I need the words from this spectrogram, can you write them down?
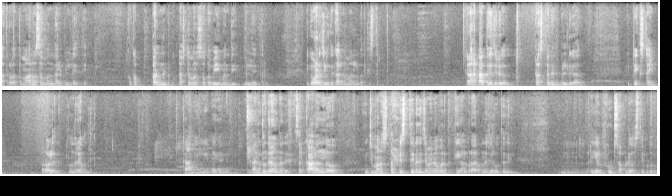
ఆ తర్వాత మానవ సంబంధాలు బిల్డ్ అవుతాయి ఒక పర్మనెంట్ కస్టమర్స్ ఒక వెయ్యి మంది బిల్డ్ అవుతారు ఇక వాళ్ళ జీవితకాలను మనల్ని బతికిస్తారు అంతే. కానీ హఠాత్తుగా జరగదు. ట్రస్ట్ అనేది బిల్డ్ కాదు. ఇట్ టేక్స్ టైం పర్వాలేదు తొందరే ఉంది. కానీ లేపే కానీ కానీ తొందర ఉంది అదే. అసలు కాలంలో నుంచి మనసు తప్పిస్తేనే నిజమైన వర్క్కి అంకురార్పణ జరుగుతుంది. రియల్ ఫ్రూట్స్ అప్పుడే వస్తాయి. ఇప్పుడు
